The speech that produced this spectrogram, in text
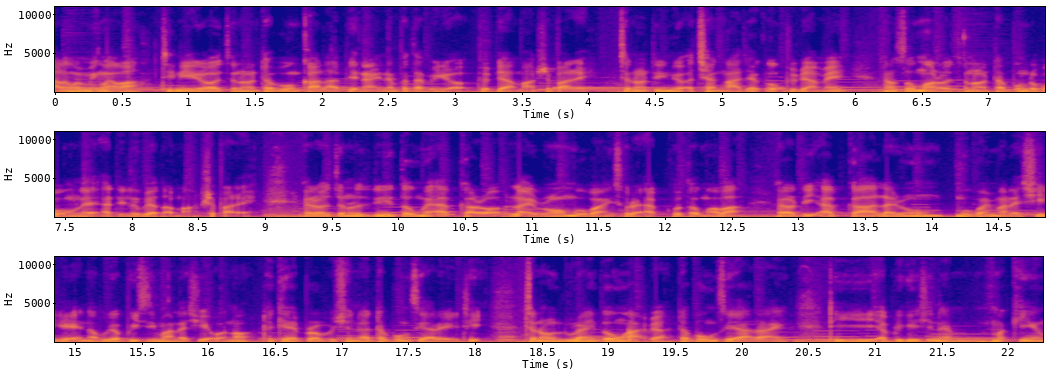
ားလုံးပဲမင်္ဂလာပါဒီနေ့တော့ကျွန်တော်ဓာတ်ပုံကာလာပြင်နိုင်နဲ့ပတ်သက်ပြီးတော့ပြပြမှာဖြစ်ပါတယ်ကျွန်တော်ဒီနေ့အချက်၅ချက်ကိုပြပြမယ်နောက်ဆုံးမှာတော့ကျွန်တော်ဓာတ်ပုံတစ်ပုံလည်း edit လုပ်ပြသွားမှာဖြစ်ပါတယ်အဲ့တော့ကျွန်တော်ဒီနေ့သုံးမဲ့ app ကတော့ Lightroom Mobile ဆိုတဲ့ app ကိုသုံးပါပါအဲ့တော့ဒီ app က Lightroom Mobile မှာလည်းရှိတယ်နောက်ပြီးတော့ PC မှာလည်းရှိရပါတော့တကယ် professional ဓာတ်ပုံဆရာတွေအထိကျွန်တော်လူတိုင်းသုံးရဗျာဓာတ်ပုံဆရာတိုင်းဒီ application နဲ့မကင်း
